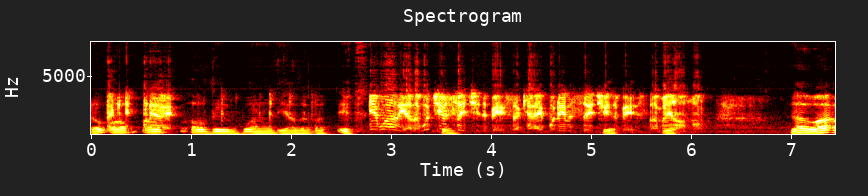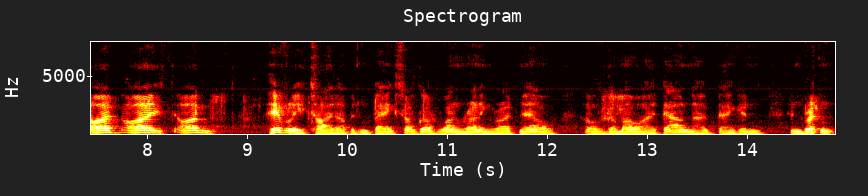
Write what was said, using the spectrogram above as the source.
Oh, I'll, I'll, I'll, I'll do one or the other, but it's Yeah, one or the other. Whichever Yeah. suits you the best, okay? Whatever suits you Yeah. the best. I mean, Yeah. I'm not. no. I, I, I, I'm heavily tied up in banks. I've got one running right now of the Moai Pound Note Bank in, in Britain.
